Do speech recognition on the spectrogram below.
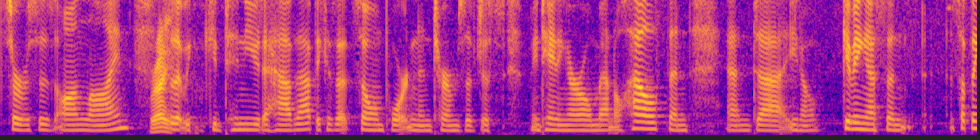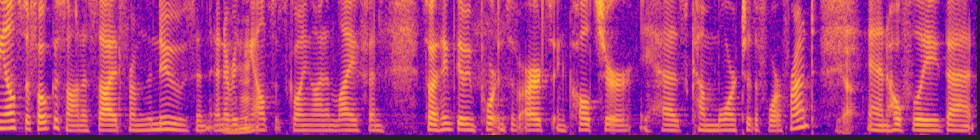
services online Mm-hmm. Right. so that we can continue to have that because that's so important in terms of just maintaining our own mental health and, and, uh, you know, giving us an, something else to focus on aside from the news and, and everything else that's going on in life. And so I think the importance of arts and culture has come more to the forefront. Yeah. And hopefully that,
